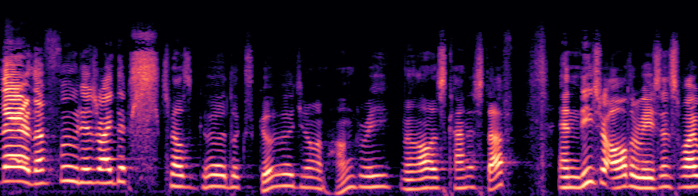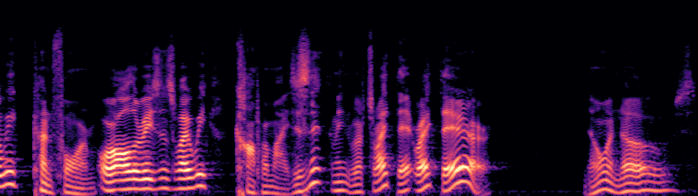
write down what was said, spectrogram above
there. The food is right there. smells good, looks good. You know, I'm hungry and all this kind of stuff. And these are all the reasons why we conform or all the reasons why we compromise, isn't it? I mean, it's right there, right there. No one knows.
